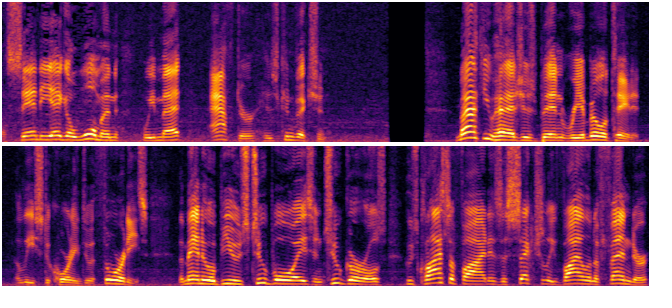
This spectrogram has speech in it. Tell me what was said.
a San Diego woman who he met after his conviction. Matthew Hedge has been rehabilitated, at least according to authorities. The man who abused two boys and two girls, who's classified as a sexually violent offender,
